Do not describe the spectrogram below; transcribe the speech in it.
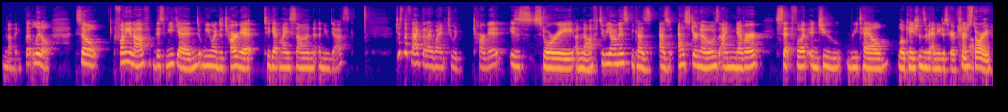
nothing, but little. So, funny enough, this weekend we went to Target to get my son a new desk. Just the fact that I went to a Target is story enough, to be honest, because as Esther knows, I never set foot into retail locations of any description. True story.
